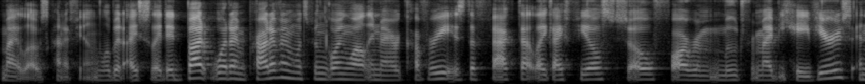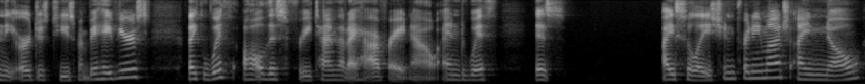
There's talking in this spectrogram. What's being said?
my lows kind of feeling a little bit isolated. But what I'm proud of and what's been going well in my recovery is the fact that like I feel so far removed from my behaviors and the urges to use my behaviors. Like with all this free time that I have right now and with this isolation pretty much, I know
